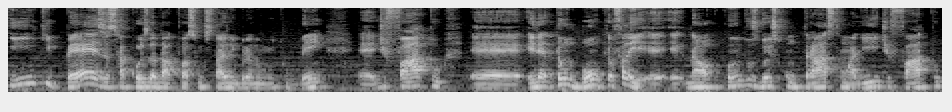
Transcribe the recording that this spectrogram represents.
e, em que pese essa coisa da atuação que você está lembrando muito bem, é, de fato, é, ele é tão bom que eu falei, é, na, quando os dois contrastam ali, de fato,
